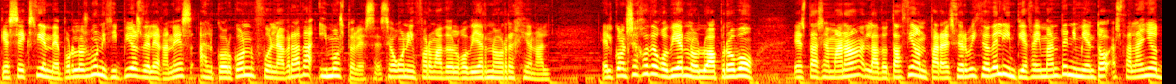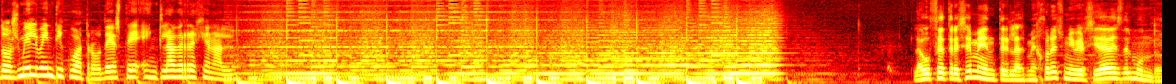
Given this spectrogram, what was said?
que se extiende por los municipios de Leganés, Alcorcón, Fuenlabrada y Móstoles, según ha informado el Gobierno regional. El Consejo de Gobierno lo aprobó esta semana la dotación para el servicio de limpieza y mantenimiento hasta el año 2024 de este enclave regional. La UC3M entre las mejores universidades del mundo.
